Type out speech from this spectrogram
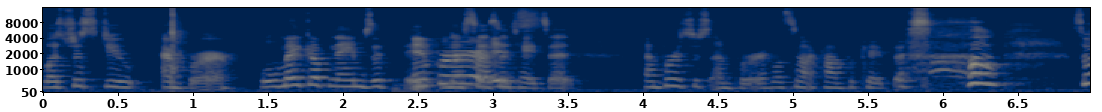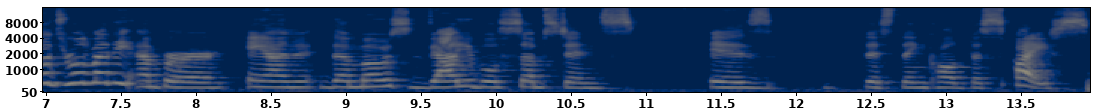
let's just do Emperor. We'll make up names if it Emperor necessitates it. Emperor's just Emperor. Let's not complicate this. so, it's ruled by the Emperor, and the most valuable substance is this thing called the spice.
